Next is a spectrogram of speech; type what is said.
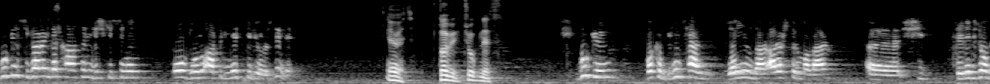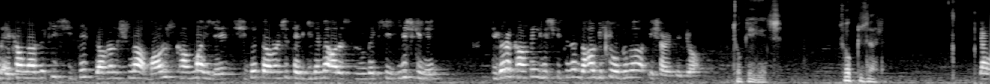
bugün sigara ile kanser ilişkisinin olduğunu artık net biliyoruz değil mi? Evet. Tabii çok net. Bugün bakın bilimsel yayınlar, araştırmalar, e, şi- televizyon ekranlardaki şiddet davranışına maruz kalma ile şiddet davranışı sergileme arasındaki ilişkinin sigara kanser ilişkisinden daha güçlü olduğunu işaret ediyor. Çok ilginç. Çok güzel. Yani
